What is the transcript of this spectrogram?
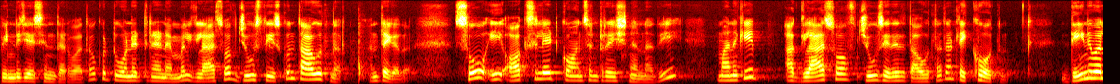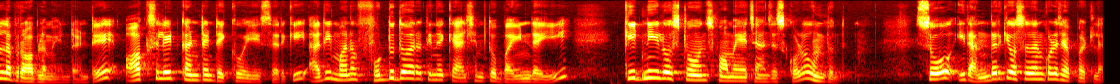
పిండి చేసిన తర్వాత ఒక two hundred three hundred ML glass of juice తీసుకొని తాగుతున్నారు అంతే కదా. సో ఈ ఆక్సిలేట్ కాన్సన్ట్రేషన్ అన్నది మనకి ఆ గ్లాస్ ఆఫ్ జ్యూస్ ఏదైతే తాగుతుందో దాంట్లో ఎక్కువ అవుతుంది. దీనివల్ల ప్రాబ్లం ఏంటంటే ఆక్సిలేట్ కంటెంట్ ఎక్కువ అయ్యేసరికి అది మనం ఫుడ్ ద్వారా తినే కాల్షియంతో బైండ్ అయ్యి కిడ్నీలో స్టోన్స్ ఫామ్ అయ్యే ఛాన్సెస్ కూడా ఉంటుంది. సో ఇది అందరికీ వస్తుందని కూడా చెప్పట్లే.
